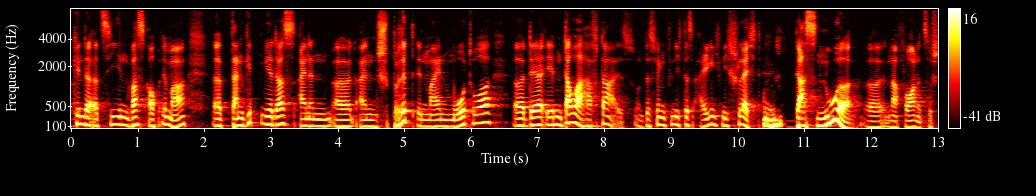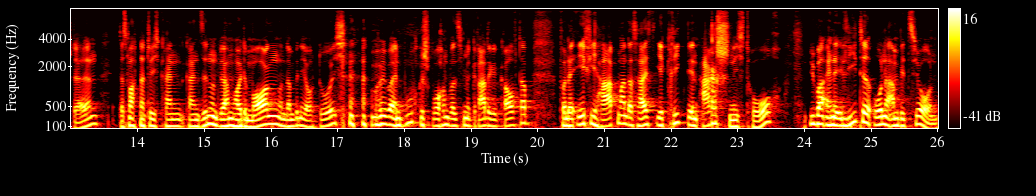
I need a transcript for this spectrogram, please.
Kinder erziehen, was auch immer, äh, dann gibt mir das einen, äh, einen Sprit in meinen Motor, äh, der eben dauerhaft da ist. Und deswegen finde ich das eigentlich nicht schlecht. Mhm. Das nur äh, nach vorne zu stellen, das macht natürlich keinen, keinen Sinn. Und wir haben heute Morgen, und dann bin ich auch durch, über ein Buch gesprochen, was ich mir gerade gekauft habe, von der Efi Hartmann. Das heißt, ihr kriegt den Arsch nicht hoch über eine Elite ohne Ambition.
